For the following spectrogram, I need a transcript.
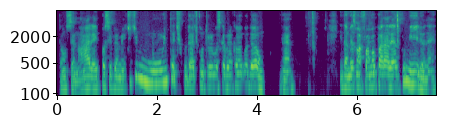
Então, um cenário aí possivelmente de muita dificuldade de controle mosca branca no algodão, né? E da mesma forma o paralelo para o milho, né?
